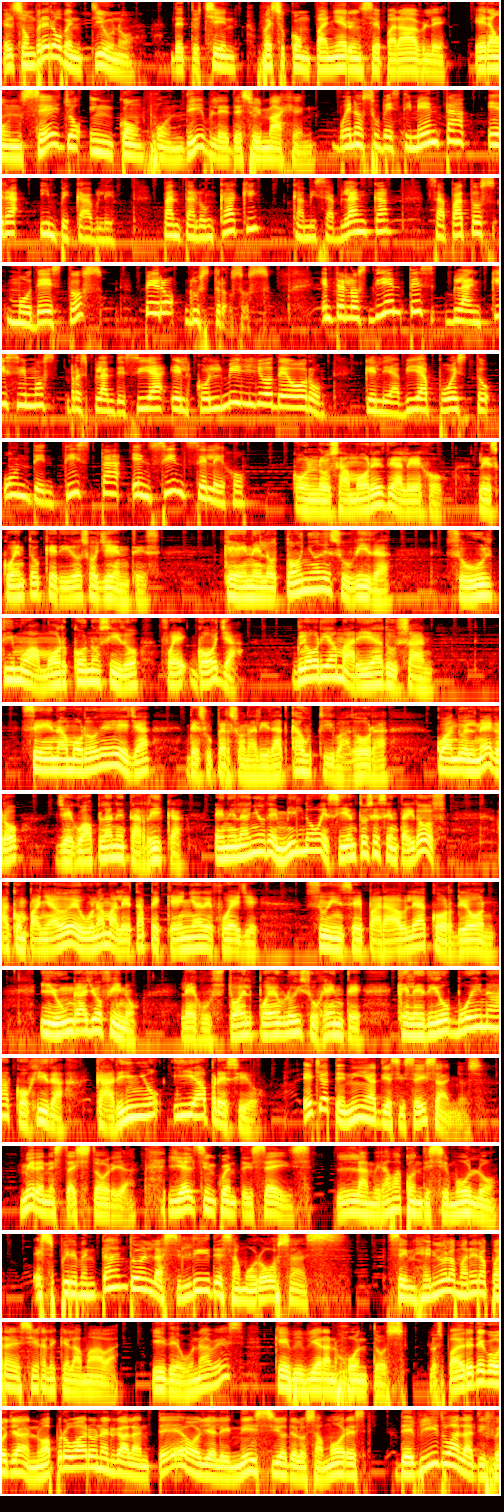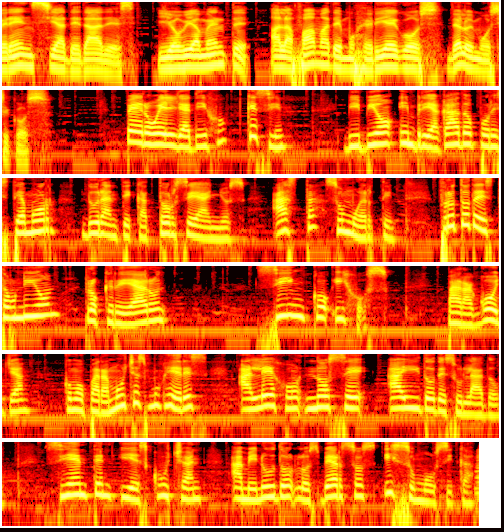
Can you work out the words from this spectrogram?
El sombrero 21 de Tuchín fue su compañero inseparable. Era un sello inconfundible de su imagen. Bueno, su vestimenta era impecable. Pantalón caqui, camisa blanca, zapatos modestos, pero lustrosos. Entre los dientes blanquísimos resplandecía el colmillo de oro que le había puesto un dentista en Cincelejo. Con los amores de Alejo, les cuento, queridos oyentes, que en el otoño de su vida, su último amor conocido fue Goya, Gloria María Duzán. Se enamoró de ella, de su personalidad cautivadora, cuando el negro llegó a Planeta Rica en el año de 1962, acompañado de una maleta pequeña de fuelle, su inseparable acordeón y un gallo fino. Le gustó el pueblo y su gente, que le dio buena acogida, cariño y aprecio. Ella tenía 16 años. Miren esta historia. Y él 56. La miraba con disimulo, experimentando en las lides amorosas. Se ingenió la manera para decirle que la amaba y de una vez que vivieran juntos. Los padres de Goya no aprobaron el galanteo y el inicio de los amores debido a la diferencia de edades y obviamente a la fama de mujeriegos de los músicos. Pero ella dijo que sí. Vivió embriagado por este amor durante 14 años, hasta su muerte. Fruto de esta unión procrearon cinco hijos. Para Goya, como para muchas mujeres, Alejo no se ha ido de su lado. Sienten y escuchan a menudo los versos y su música.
